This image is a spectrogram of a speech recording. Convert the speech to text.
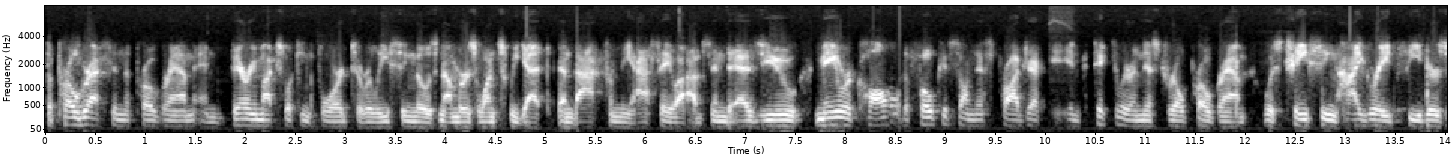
the progress in the program and very much looking forward to releasing those numbers once we get them back from the assay labs. And as you may recall, the focus on this project, in particular in this drill program, was chasing high grade feeders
